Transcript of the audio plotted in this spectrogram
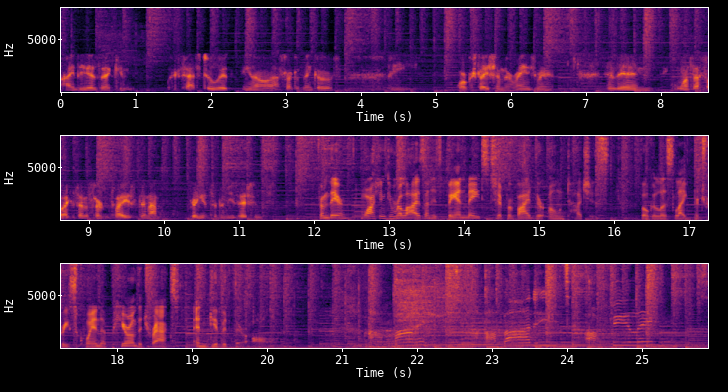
ideas that can attach to it. You know, I start to think of the orchestration, the arrangement, and then once I feel like it's at a certain place, then I bring it to the musicians from there, Washington relies on his bandmates to provide their own touches. Vocalists like Patrice Quinn appear on the tracks and give it their all. Our minds, our bodies, our feelings,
